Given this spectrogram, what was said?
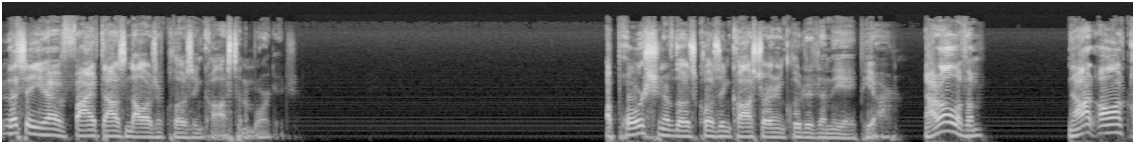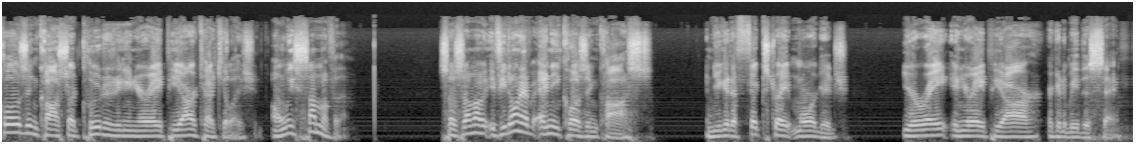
Let's say you have $5,000 of closing cost on a mortgage. A portion of those closing costs are included in the APR. Not all of them. Not all closing costs are included in your APR calculation. Only some of them. So some of if you don't have any closing costs and you get a fixed rate mortgage, your rate and your APR are going to be the same.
